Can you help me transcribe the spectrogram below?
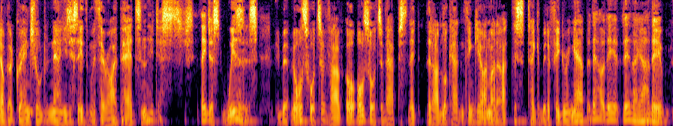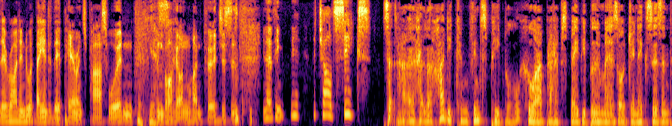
I've got grandchildren now. You just see them with their iPads, and they're just they just whizzes. But All sorts of uh, all, all, sorts of apps that, that I look at and think, yeah, I might uh, this would take a bit of figuring out, but there, there, there they are. They're they're right into it. They enter their parents' password and yes. and buy online purchases. you know, I think yeah, the child's six. So uh, how do you convince people who are perhaps baby boomers or Gen Xers and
